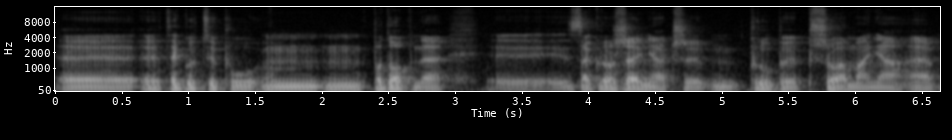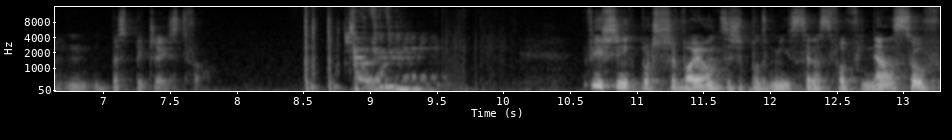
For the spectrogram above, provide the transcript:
e, tego typu mm, mm, podobne e, zagrożenia czy mm, próby przełamania e, bezpieczeństwa. Phishing podszywający się pod Ministerstwo Finansów.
